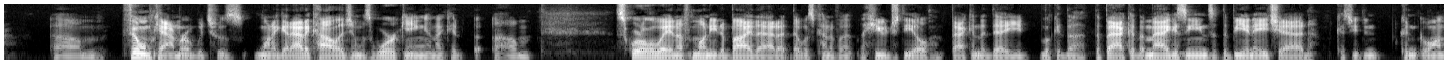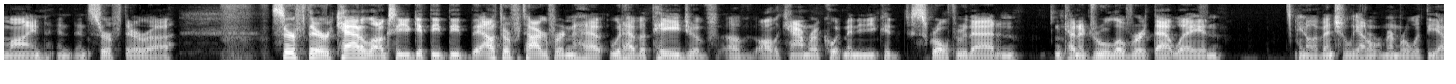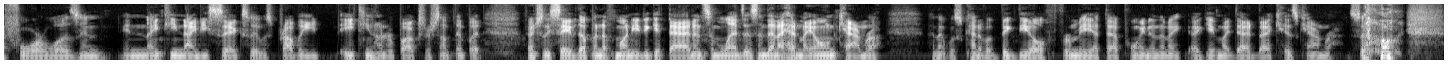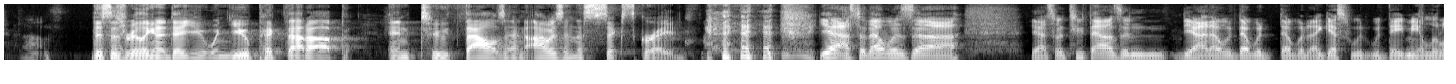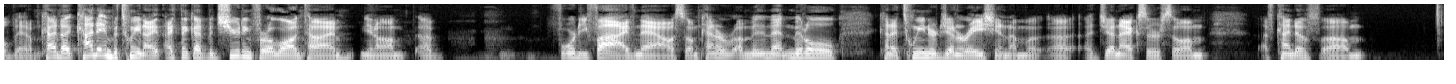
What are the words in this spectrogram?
um, film camera, which was when I got out of college and was working, and I could uh, um, squirrel away enough money to buy that. That was kind of a, a, huge deal back in the day. You'd look at the, the back of the magazines at the B and H ad because you didn't couldn't go online and, and surf their uh, surf their catalog. So you get the, the, the outdoor photographer and have, would have a page of of all the camera equipment, and you could scroll through that and, and kind of drool over it that way. And you know, eventually, I don't remember what the F4 was in in 1996. It was probably 1800 bucks or something, but eventually saved up enough money to get that and some lenses. And then I had my own camera, and that was kind of a big deal for me at that point. And then I, I gave my dad back his camera. So, um, this is really going to date you. When you picked that up in 2000, I was in the sixth grade. yeah, so that was. uh yeah so 2000 yeah that would that would that would i guess would, would date me a little bit. I'm kind of kind of in between. I, I think i've been shooting for a long time. You know i'm, I'm 45 now so i'm kind of i'm in that middle kind of tweener generation. I'm a, a, a gen xer so i'm i've kind of um,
